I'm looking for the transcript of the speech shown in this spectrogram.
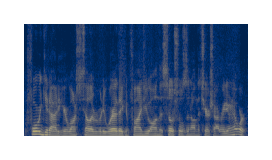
Before we get out of here, why don't you tell everybody where they can find you on the socials and on the Chairshot Radio Network?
